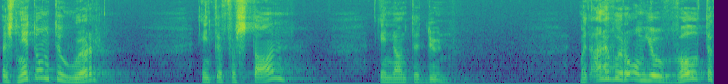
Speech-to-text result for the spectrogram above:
is net om te hoor en te verstaan en dan te doen. Met ander woorde om jou wil te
